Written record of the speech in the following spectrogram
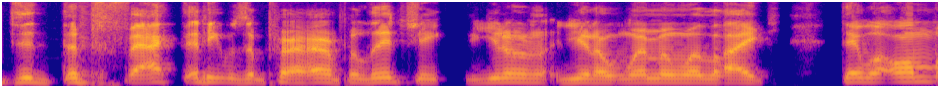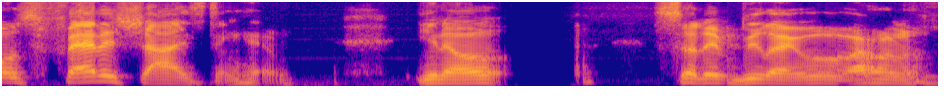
did the fact that he was a paraplegic. You know, you know, women were like they were almost fetishizing him. You know. So they'd be like, "Oh, I don't know."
